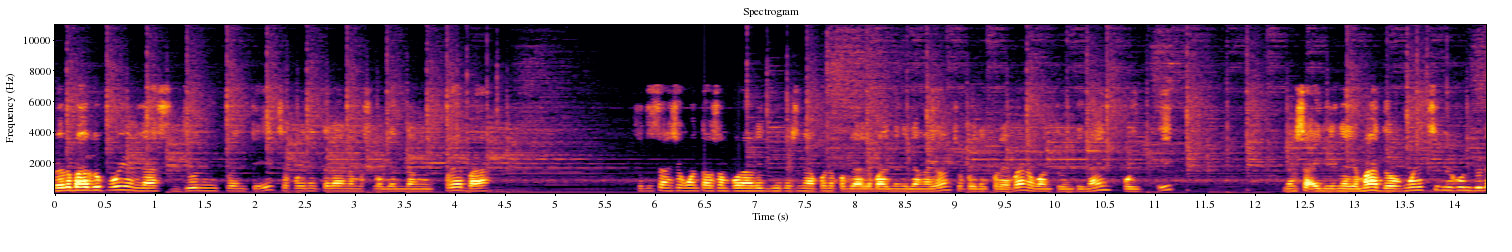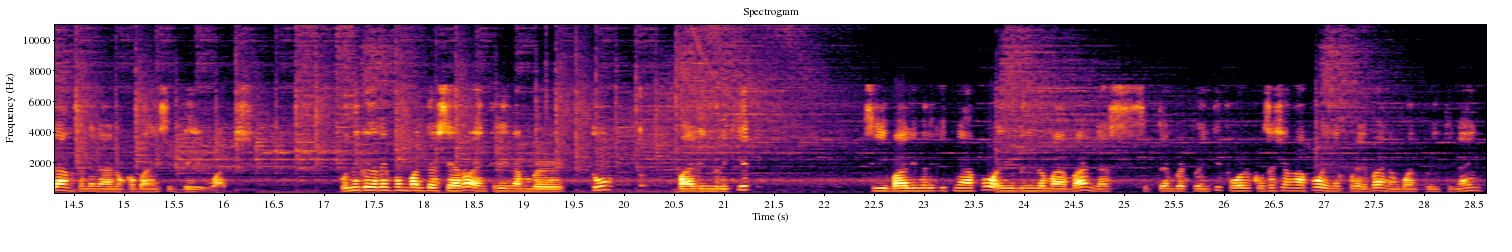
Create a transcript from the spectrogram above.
Pero bago po yun, last June 28, siya po ay nagtala ng mas magandang preba. Sa distansyang 1,400 meters nga po na paglalabanan nila ngayon, po ay nagpreba na 129.8 nang sa Aileen na Yamado, ngunit sumigundo lang sa nanalong kabayan si Baywatch. Kunin ko na rin pong pantersero, entry number 2, Baling Rikit. Si Baling Rikit nga po ay huling lumaban last September 24 kung siya nga po ay nagpreba ng 129.4.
